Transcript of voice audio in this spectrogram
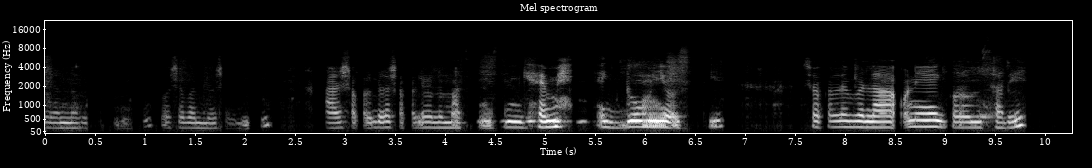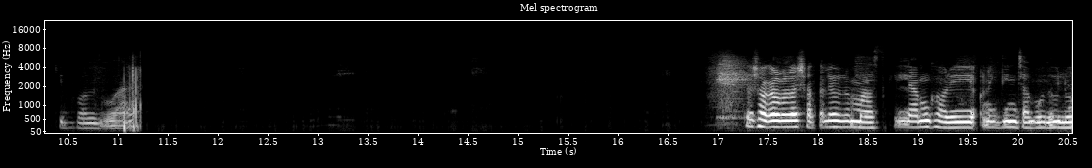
পাকঘরে রান্না করতেছি দেখি কষা ভাত বসা দিয়েছি আর সকালবেলা সকালে হলো মাছ কিনেছি, ঘ্যামে একদমই অস্থির। সকালের বেলা অনেক গরম ছাড়ে, কি বলব আর। তো সকালবেলা সকালে হলো মাছ কিনলাম, ঘরে অনেকদিন যাবত হলো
